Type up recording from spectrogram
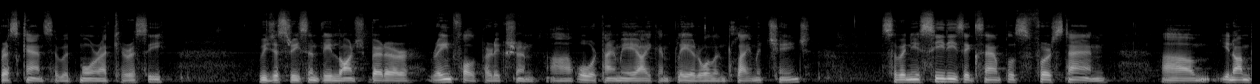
breast cancer with more accuracy. We just recently launched better rainfall prediction. Uh, over time, AI can play a role in climate change. So when you see these examples firsthand, um, you know, I'm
